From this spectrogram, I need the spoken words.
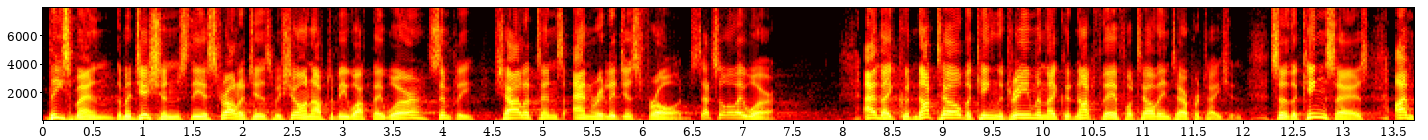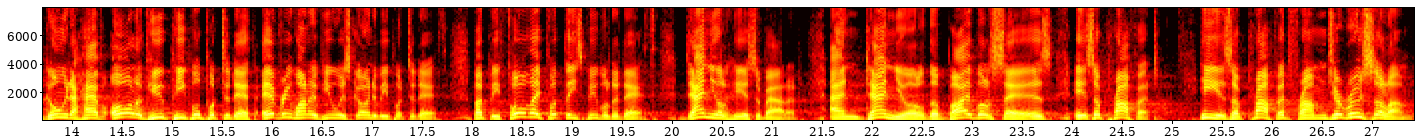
these men, the magicians, the astrologers, were shown up to be what they were simply charlatans and religious frauds. That's all they were. And they could not tell the king the dream, and they could not therefore tell the interpretation. So the king says, I'm going to have all of you people put to death. Every one of you is going to be put to death. But before they put these people to death, Daniel hears about it. And Daniel, the Bible says, is a prophet. He is a prophet from Jerusalem.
